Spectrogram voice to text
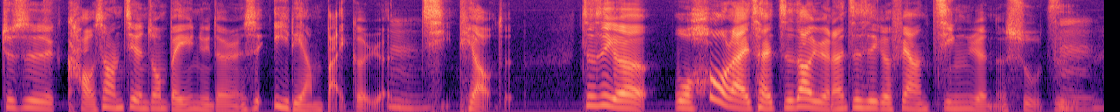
就是考上建中北一女的人是一两百个人嗯起跳的，这是一个我后来才知道，原来这是一个非常惊人的数字。嗯，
